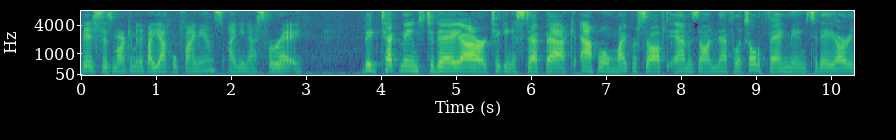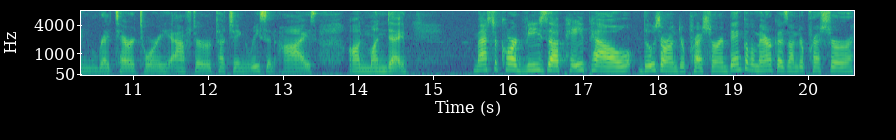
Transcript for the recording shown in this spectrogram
This is Market Minute by Yahoo Finance. I'm Ines Ferre. Big tech names today are taking a step back. Apple, Microsoft, Amazon, Netflix, all the FANG names today are in red territory after touching recent highs on Monday. MasterCard, Visa, PayPal, those are under pressure, and Bank of America is under pressure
